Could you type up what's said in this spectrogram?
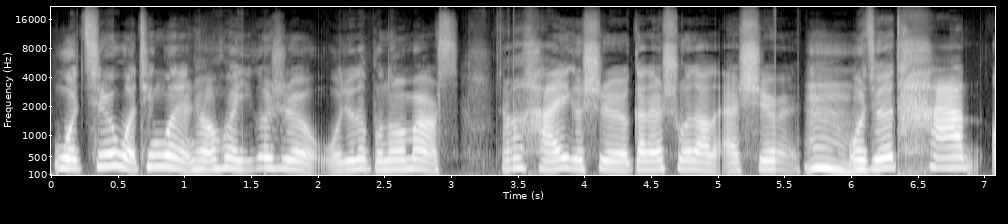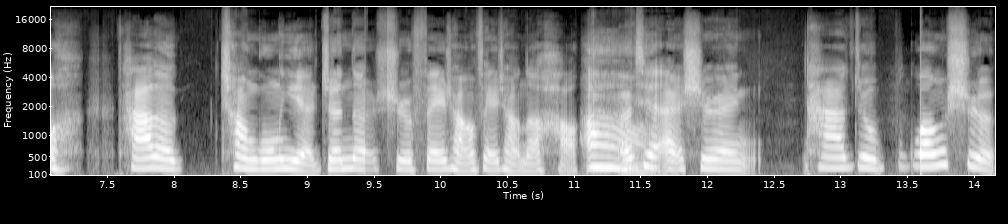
我其实我听过演唱会，一个是我觉得 No Mars，然后还一个是刚才说到的 Ed Sheeran，嗯，我觉得他哦他的。唱功也真的是非常非常的好，而且艾诗人他就不光是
